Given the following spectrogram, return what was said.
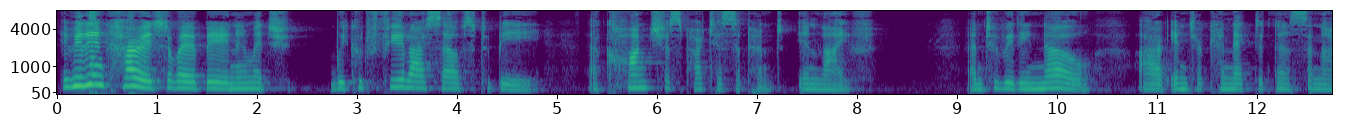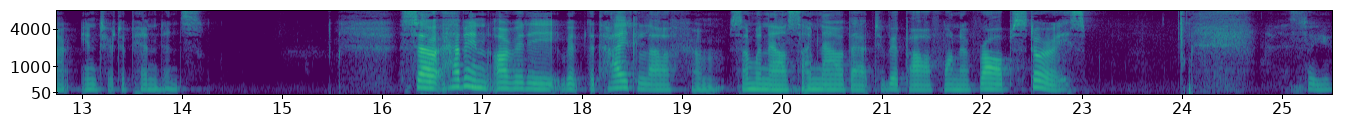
He really encouraged a way of being in which we could feel ourselves to be a conscious participant in life and to really know our interconnectedness and our interdependence. So, having already ripped the title off from someone else, I'm now about to rip off one of Rob's stories. So, you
